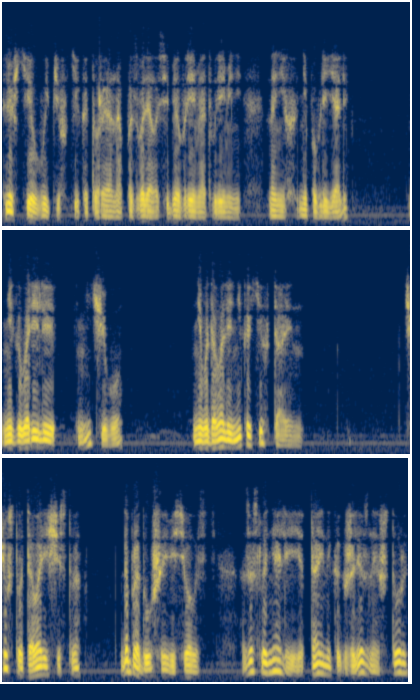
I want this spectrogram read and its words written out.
легкие выпивки, которые она позволяла себе время от времени, на них не повлияли, не говорили ничего, не выдавали никаких тайн. Чувство товарищества, добродушие, веселость заслоняли ее тайны, как железные шторы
